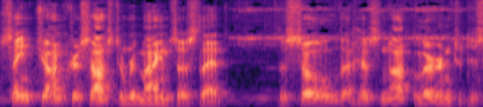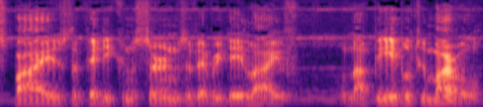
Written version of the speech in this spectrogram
St. John Chrysostom reminds us that the soul that has not learned to despise the petty concerns of everyday life will not be able to marvel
